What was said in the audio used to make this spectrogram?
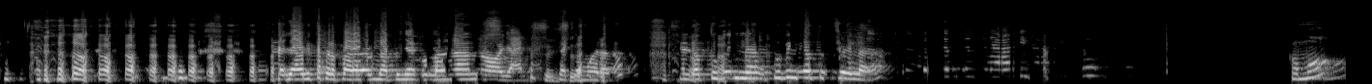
O sea, ya ahorita prepararon una piña colada, no, ya no sé cómo era, ¿no? Pero tu vino, tu vino, tu chela. ¿Cómo?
